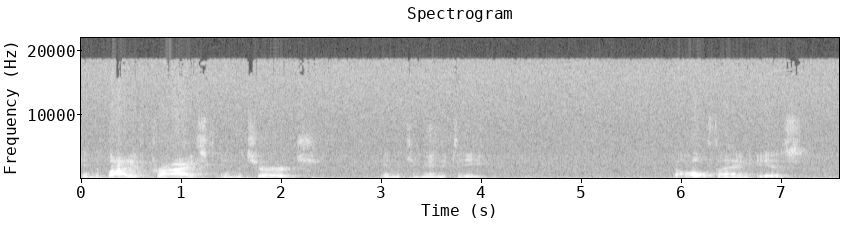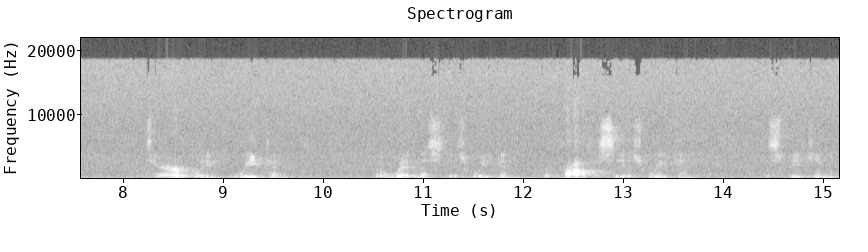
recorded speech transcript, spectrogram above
in the body of Christ, in the church, in the community, the whole thing is terribly weakened. The witness is weakened, the prophecy is weakened, the speaking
